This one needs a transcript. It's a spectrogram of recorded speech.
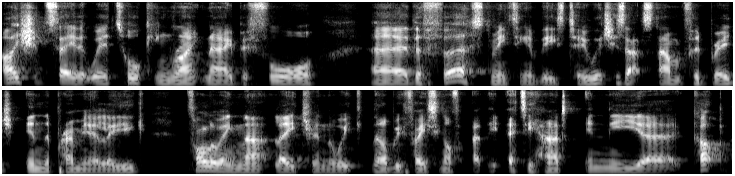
I should say that we're talking right now before uh, the first meeting of these two, which is at Stamford Bridge in the Premier League. Following that, later in the week, they'll be facing off at the Etihad in the uh, Cup.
